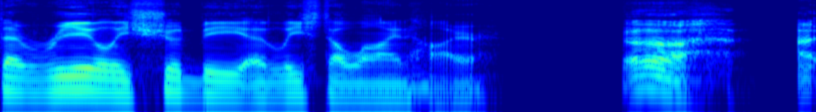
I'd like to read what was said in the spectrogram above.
that really should be at least a line higher. uh I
